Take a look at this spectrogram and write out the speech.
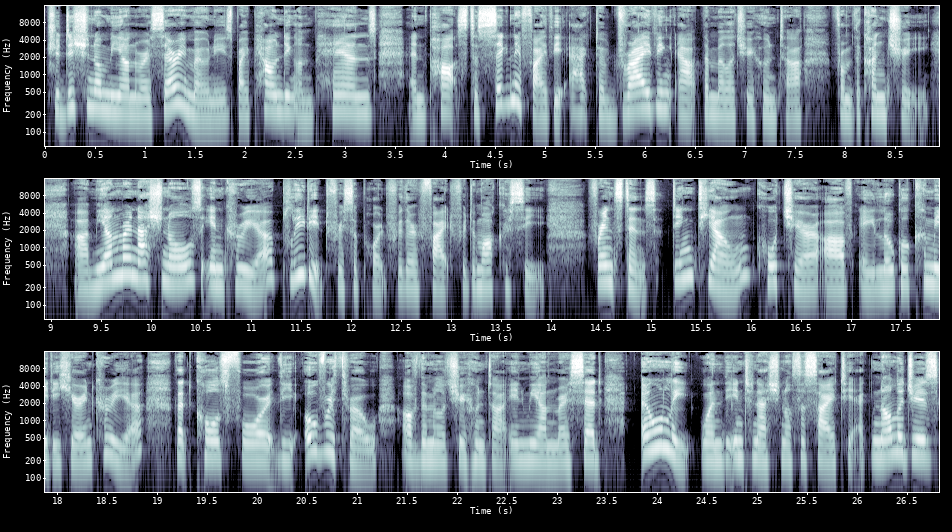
traditional Myanmar ceremonies by pounding on pans and pots to signify the act of driving out the military junta from the country. Uh, Myanmar nationals in Korea pleaded for support for their fight for democracy. For instance, Ding Tiang, co-chair of a local committee here in Korea that calls for the overthrow of the military junta in Myanmar, said only when the international society acknowledges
